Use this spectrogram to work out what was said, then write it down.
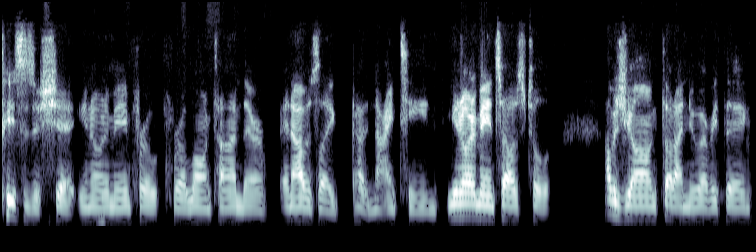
pieces of shit. You know what I mean? For for a long time there, and I was like probably 19. You know what I mean? So I was still, I was young, thought I knew everything,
